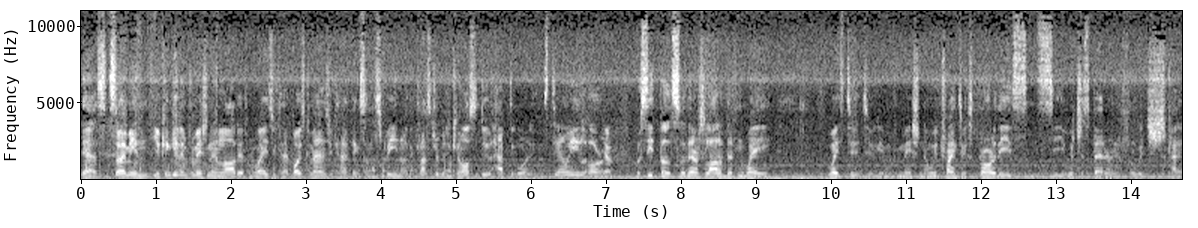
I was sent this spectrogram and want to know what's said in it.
Yes. So I mean, you can give information in a lot of different ways. You can have voice commands, you can have things on the screen or the cluster, but you can also do haptic warnings on the steering wheel or Yep. or seat belts. So there's a lot of different way ways to, to give information, and we're trying to explore these and see which is better for which kind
